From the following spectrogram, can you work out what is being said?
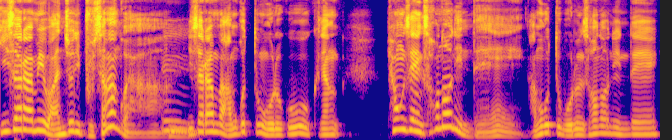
이 사람이 완전히 불쌍한 거야. 음. 이 사람은 아무것도 모르고 그냥 평생 선원인데 아무것도 모르는 선원인데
